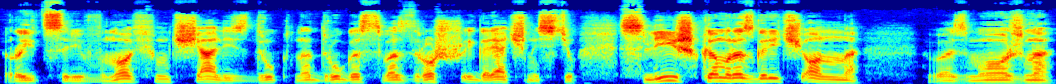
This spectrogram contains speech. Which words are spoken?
Рыцари вновь мчались друг на друга с возросшей горячностью, слишком разгоряченно. Возможно,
